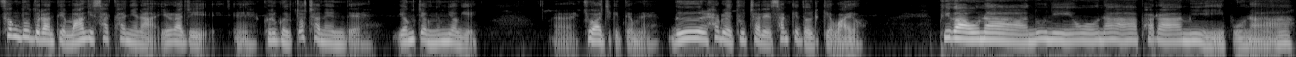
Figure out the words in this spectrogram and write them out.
성도들한테 마귀 사탄이나 여러 가지 예, 그런 걸 쫓아내는데 영적 능력이 어, 좋아지기 때문에 늘 하루에 두 차례 산기도 이렇게 와요. 비가 오나 눈이 오나 바람이 부나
